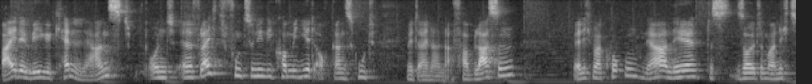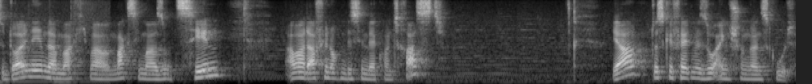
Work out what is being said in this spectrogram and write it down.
beide Wege kennenlernst und äh, vielleicht funktionieren die kombiniert auch ganz gut miteinander. Verblassen werde ich mal gucken. Ja, nee, das sollte man nicht zu doll nehmen. Da mache ich mal maximal so 10, aber dafür noch ein bisschen mehr Kontrast. Ja, das gefällt mir so eigentlich schon ganz gut.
